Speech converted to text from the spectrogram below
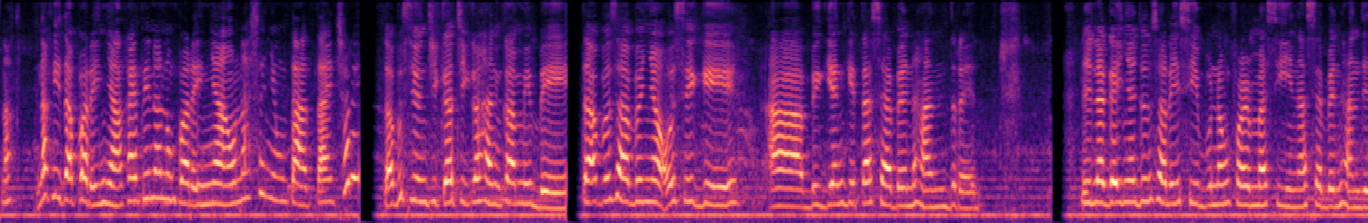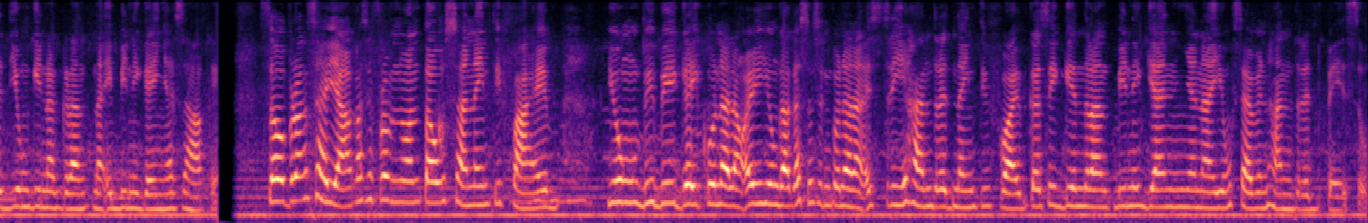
Nak- nakita pa rin niya, kaya tinanong pa rin niya, o nasan yung tatay? Tsari. Tapos yung chika-chikahan kami, be. Tapos sabi niya, o sige, ah, bigyan kita 700. Linagay niya dun sa resibo ng pharmacy na 700 yung ginagrant na ibinigay niya sa akin. Sobrang saya kasi from 1,095, yung bibigay ko na lang or yung gagastusin ko na lang is 395 kasi ginrant binigyan niya na yung 700 peso.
